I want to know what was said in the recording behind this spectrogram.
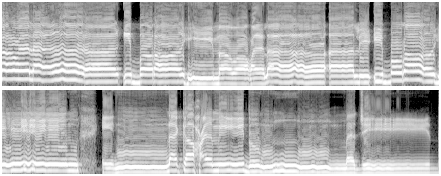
على إبراهيم وعلى آل إبراهيم إنك حميد مجيد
